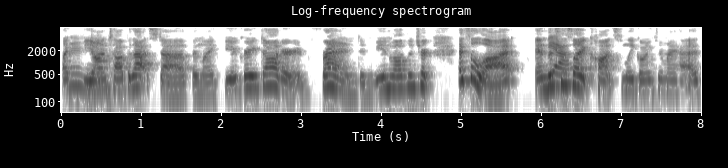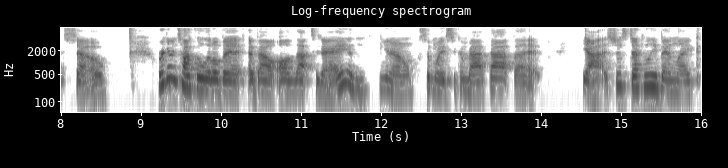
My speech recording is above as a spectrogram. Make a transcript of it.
like be on mm-hmm. top of that stuff and like be a great daughter and friend and be involved in church. It's a lot. And this Yeah. is like constantly going through my head. So we're going to talk a little bit about all of that today and, you know, some ways to combat that. But yeah, it's just definitely been like,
